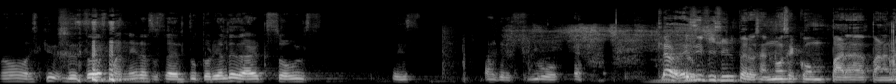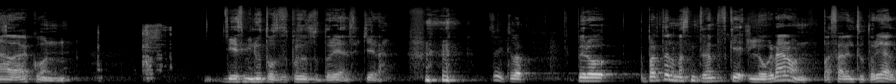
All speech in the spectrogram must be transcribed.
No, es que de todas maneras, o sea, el tutorial de Dark Souls es agresivo. Claro, es difícil, pero o sea, no se compara para nada con 10 minutos después del tutorial siquiera. Sí, claro. Pero parte de lo más interesante es que lograron pasar el tutorial.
